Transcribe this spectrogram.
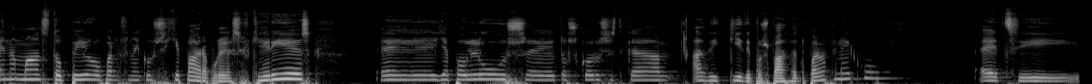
ένα μάτς το οποίο ο Παναθηναϊκός είχε πάρα πολλές ευκαιρίες. Ε, για πολλούς ε, το σκορ ουσιαστικά αδικεί την προσπάθεια του Παναθηναϊκού. Έτσι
